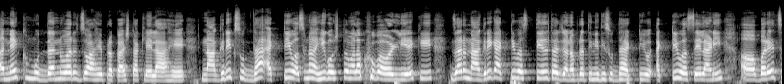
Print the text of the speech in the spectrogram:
अनेक मुद्द्यांवर जो आहे प्रकाश टाकलेला आहे. नागरिकसुद्धा ॲक्टिव्ह असणं ही गोष्ट मला खूप आवडली आहे की जर नागरिक ॲक्टिव्ह असतील तर जनप्रतिनिधीसुद्धा ॲक्टिव्ह ॲक्टिव्ह असेल आणि बरेच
